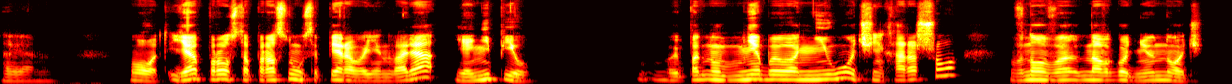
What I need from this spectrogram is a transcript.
наверное. Вот, я просто проснулся 1 января, я не пил. Ну, мне было не очень хорошо в ново- новогоднюю ночь.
